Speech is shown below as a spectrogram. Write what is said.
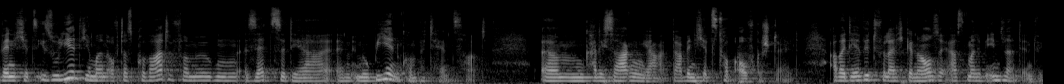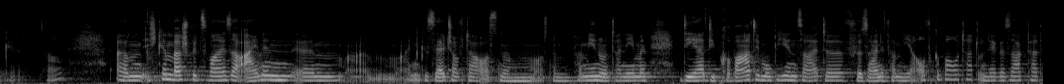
wenn ich jetzt isoliert jemanden auf das private Vermögen setze, der ähm, Immobilienkompetenz hat, ähm, kann ich sagen, ja, da bin ich jetzt top aufgestellt. Aber der wird vielleicht genauso erstmal im Inland entwickeln. Ja? Ähm, ich kenne beispielsweise einen, ähm, einen Gesellschafter aus einem, aus einem Familienunternehmen, der die private Immobilienseite für seine Familie aufgebaut hat und der gesagt hat,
